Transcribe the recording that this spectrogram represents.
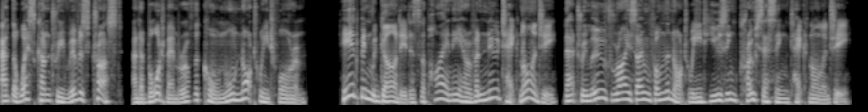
at the West Country Rivers Trust and a board member of the Cornwall Knotweed Forum. He had been regarded as the pioneer of a new technology that removed rhizome from the knotweed using processing technology.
